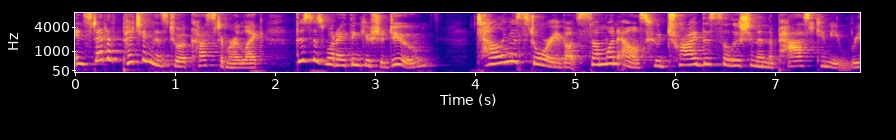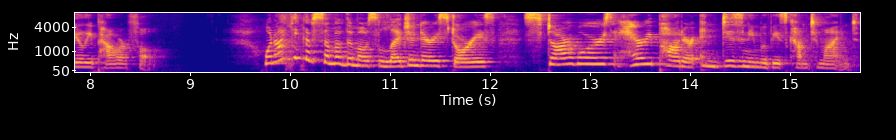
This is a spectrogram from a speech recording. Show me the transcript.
Instead of pitching this to a customer like, this is what I think you should do, telling a story about someone else who tried this solution in the past can be really powerful. When I think of some of the most legendary stories, Star Wars, Harry Potter, and Disney movies come to mind.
